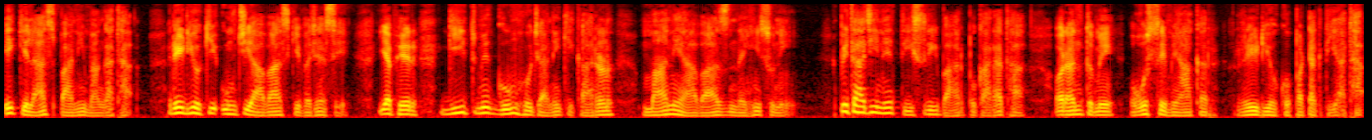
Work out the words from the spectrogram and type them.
एक गिलास पानी मांगा था। रेडियो की ऊँची आवाज़ की वजह से, या फिर गीत में गुम हो जाने के कारण माँ ने आवाज़ नहीं सुनी। पिताजी ने तीसरी बार पुकारा था और अंत में गुस्से में आकर रेडियो को पटक दिया था।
